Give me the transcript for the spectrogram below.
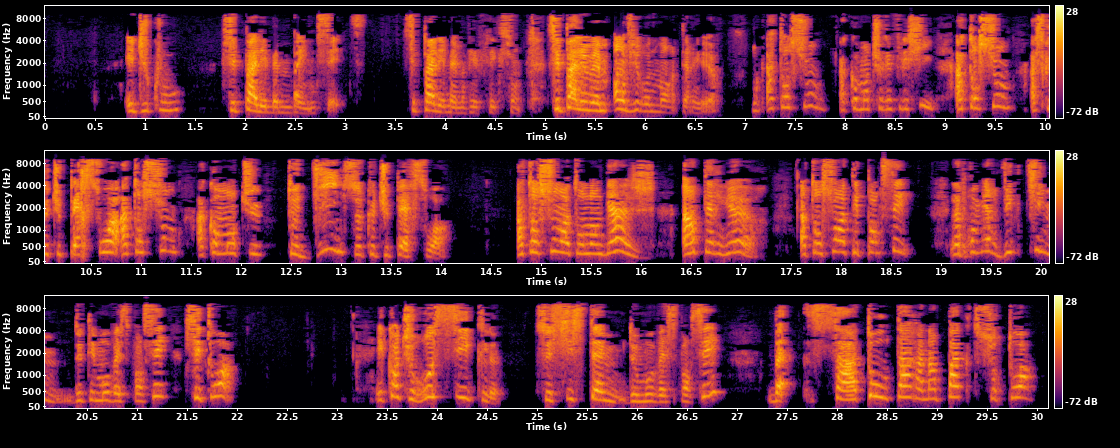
Et du coup, c'est pas les mêmes mindsets, c'est pas les mêmes réflexions, c'est pas le même environnement intérieur. Donc attention à comment tu réfléchis, attention à ce que tu perçois, attention à comment tu te dis ce que tu perçois. Attention à ton langage, intérieur. Attention à tes pensées. La première victime de tes mauvaises pensées, c'est toi. Et quand tu recycles ce système de mauvaises pensées, ben, ça a tôt ou tard un impact sur toi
